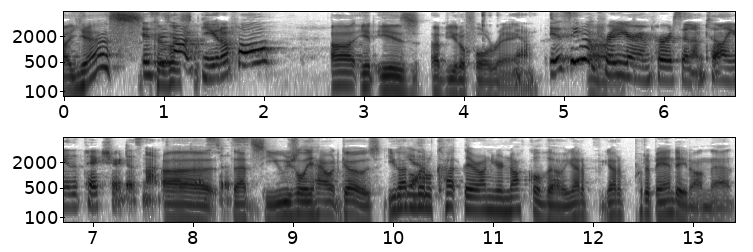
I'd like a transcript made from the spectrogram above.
Uh yes Is it 'cause I s- not beautiful? uh it is a beautiful ring Yeah, it's even Um, prettier in person. I'm telling you, the picture does not. Do uh that's usually how it goes you got Yeah. a little cut there on your knuckle though you gotta you gotta put a band-aid on that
